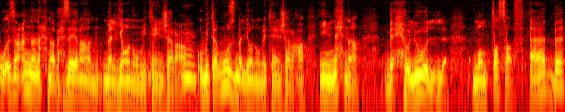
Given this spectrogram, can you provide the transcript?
وإذا عندنا نحن بحزيران مليون و200 جرعة. وبتموز مليون و200 جرعة. يعني نحن بحلول منتصف آب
